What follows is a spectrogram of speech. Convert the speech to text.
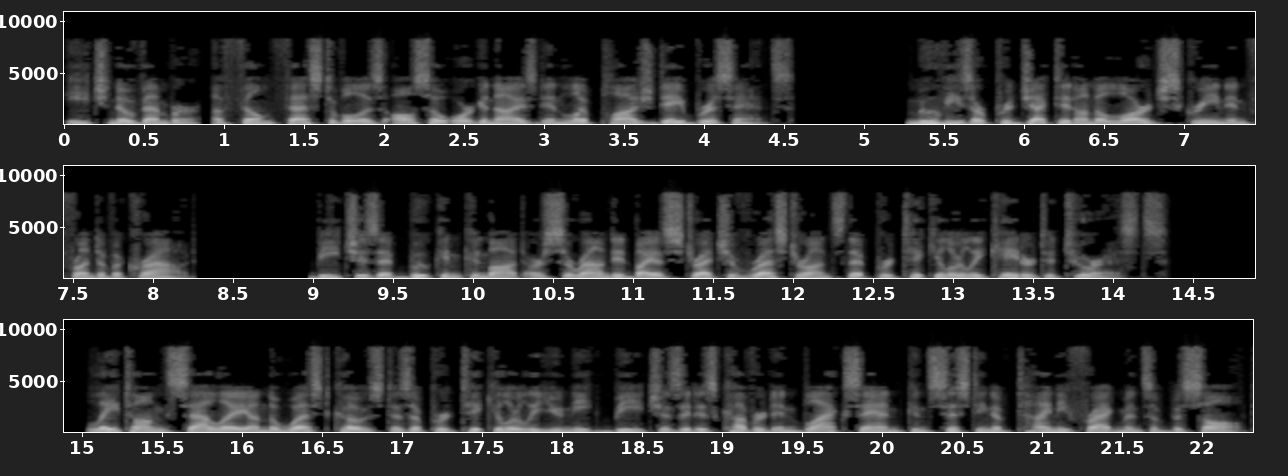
Each November, a film festival is also organized in La Plage des Brisants. Movies are projected on a large screen in front of a crowd. Beaches at Boucan Canot are surrounded by a stretch of restaurants that particularly cater to tourists. L'étang Salé on the west coast is a particularly unique beach as it is covered in black sand consisting of tiny fragments of basalt.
